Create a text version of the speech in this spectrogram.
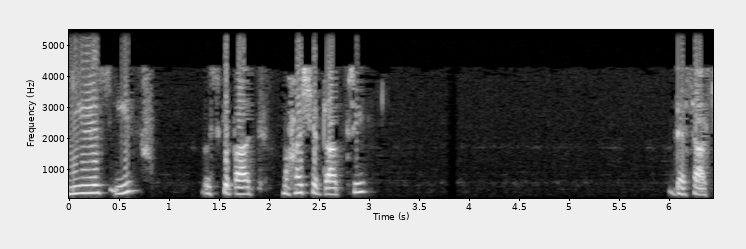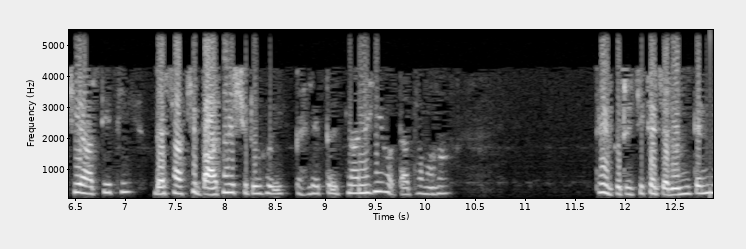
न्यू ईयर्स ईव उसके बाद महाशिवरात्रि, बैसाखी आती थी। बैसाखी बाद में शुरू हुई, पहले तो इतना नहीं होता था वहाँ। फिर गुरु जी का जन्मदिन,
